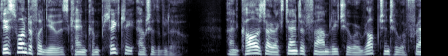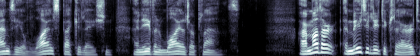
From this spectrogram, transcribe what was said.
This wonderful news came completely out of the blue and caused our extended family to erupt into a frenzy of wild speculation and even wilder plans. Our mother immediately declared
